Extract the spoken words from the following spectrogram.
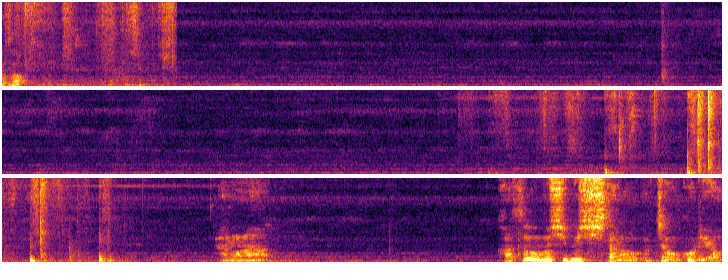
うぞ。あのなかつお節無視したらおっちゃん怒るよ。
